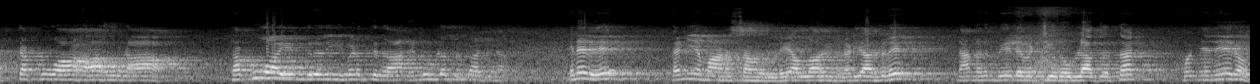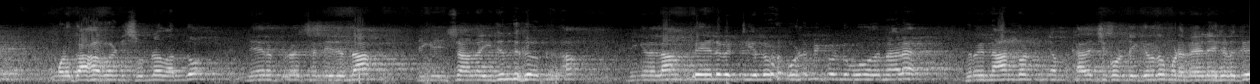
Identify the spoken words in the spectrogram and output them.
அத்தக்குவாகுனா தக்குவா என்கிறது இவ்விடத்தில் தான் என்று உள்ளத்தில் காட்டினார். எனவே கண்ணியமான சகோதரர்களே அல்லாஹின் நடிகார்களே நாங்களும் வேலை வெற்றியோட உள்ளாக்கத்தான் கொஞ்ச நேரம் உங்களுக்காக வேண்டி சொல்ல வந்தோம். நேரத்தில் சொல்லியிருந்தால் நீங்கள் இன்ஷால்லா இருந்து கேட்கலாம். நீங்கள் எல்லாம் வேலை வெட்டியலோடு ஒழுமி கொண்டு போவதனால பிறகு நான் கொஞ்சம் கதைச்சி கொண்டிருக்கிறது உங்களோட வேலைகளுக்கு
